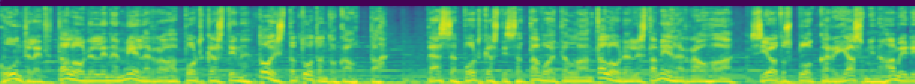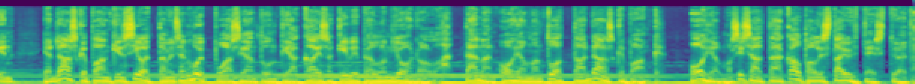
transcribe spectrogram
Kuuntelet taloudellinen mielenrauha-podcastin toista tuotantokautta. Tässä podcastissa tavoitellaan taloudellista mielenrauhaa sijoitusblokkari Jasmin Hamidin ja Danske Bankin sijoittamisen huippuasiantuntija Kaisa Kivipellon johdolla. Tämän ohjelman tuottaa Danske Bank. Ohjelma sisältää kaupallista yhteistyötä.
